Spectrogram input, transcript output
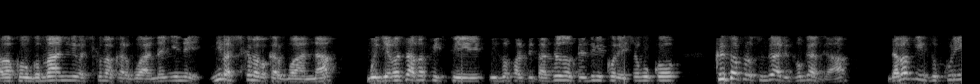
abakongomani nibashika bakarwana nyine. Nibashika bakarwana mu gihe bazaba bafite izo palpitation zose z'ibikoresho nk'uko christophe rutumbi yabivugaga ndababwiza ukuri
